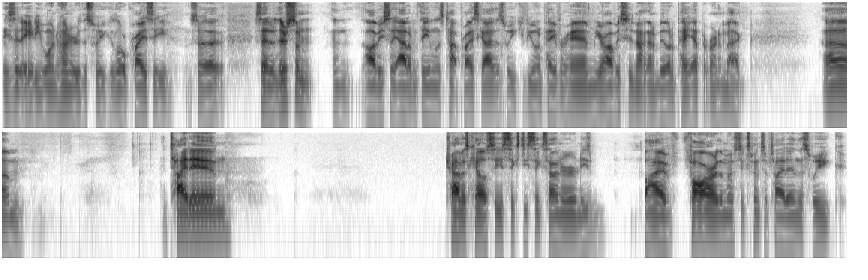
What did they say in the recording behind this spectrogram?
he's at 8100 this week, a little pricey. So, so there's some, and obviously Adam Thielen's top price guy this week. If you want to pay for him, you're obviously not going to be able to pay up at running back. Um, tight end, Travis Kelce, 6600. He's by far the most expensive tight end this week.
